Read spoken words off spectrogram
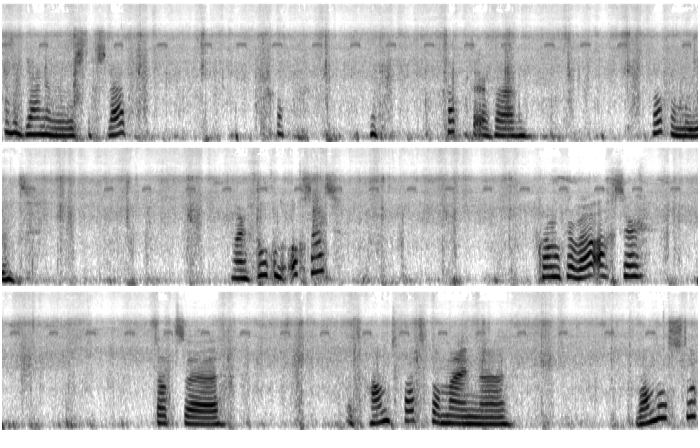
kon ik daarna weer rustig slapen. Grappige ervaring. Wel vermoeiend. Maar de volgende ochtend kwam ik er wel achter dat uh, het handvat van mijn wandelstok,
